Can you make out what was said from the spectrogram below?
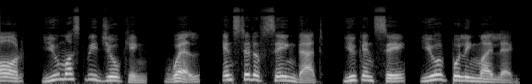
Or, you must be joking. Well, instead of saying that, you can say, you are pulling my leg.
